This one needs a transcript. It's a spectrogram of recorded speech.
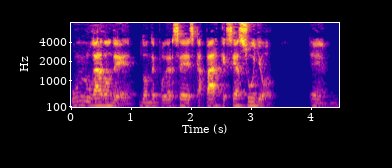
un lugar donde, donde poderse escapar, que sea suyo. Em,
